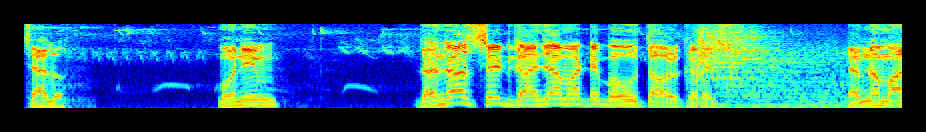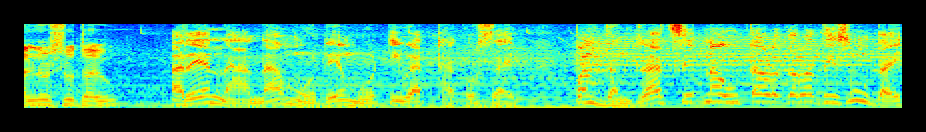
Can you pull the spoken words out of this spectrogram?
ચાલો મુનિમ ધનરાજ શેઠ ગાંજા માટે બહુ ઉતાવળ કરે છે એમના માલનું શું થયું અરે નાના મોઢે મોટી વાત ઠાકોર સાહેબ. પણ ધનરાજ શેઠના ઉતાવળ કરવાથી શું થાય?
